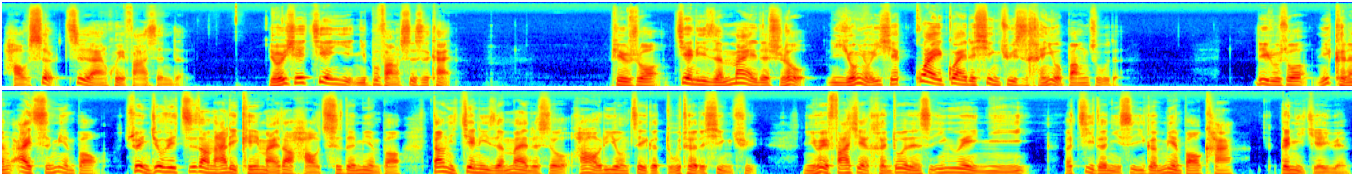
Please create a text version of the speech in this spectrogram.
好事自然会发生的。有一些建议，你不妨试试看。譬如说，建立人脉的时候。你拥有一些怪怪的兴趣是很有帮助的。例如说，你可能爱吃面包，所以你就会知道哪里可以买到好吃的面包。当你建立人脉的时候，好好利用这个独特的兴趣，你会发现很多人是因为你而记得你是一个面包咖，跟你结缘。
